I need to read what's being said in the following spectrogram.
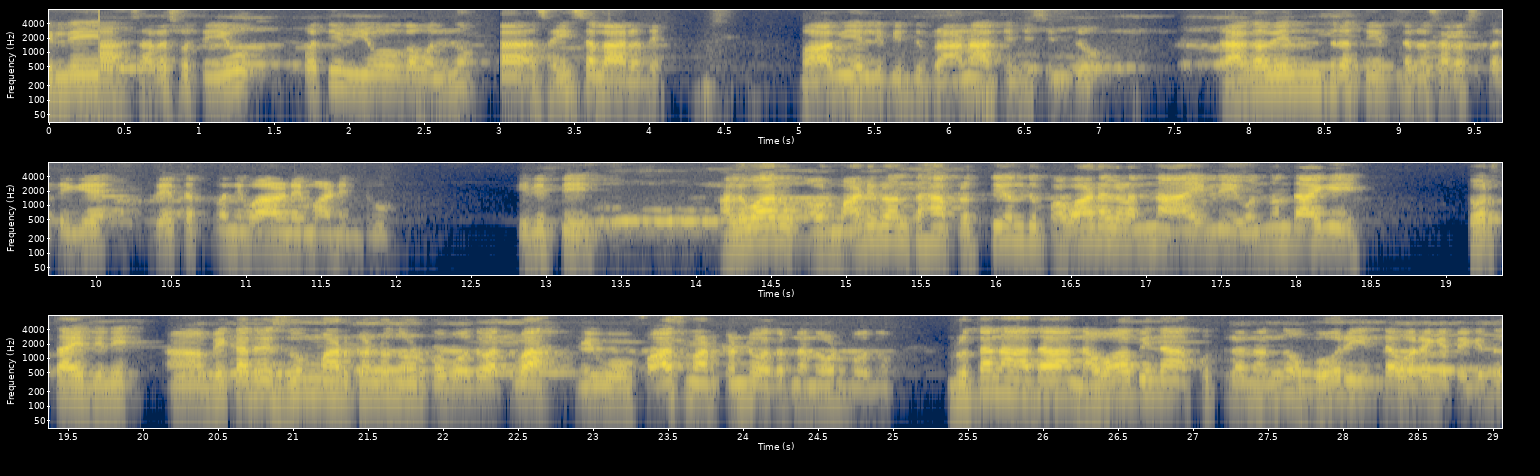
ಇಲ್ಲಿ ಸರಸ್ವತಿಯು ಪತಿ ವಿಯೋಗವನ್ನು ಸಹಿಸಲಾರದೆ ಬಾವಿಯಲ್ಲಿ ಬಿದ್ದು ಪ್ರಾಣ ತ್ಯಜಿಸಿದ್ದು. ರಾಘವೇಂದ್ರ ತೀರ್ಥರು ಸರಸ್ವತಿಗೆ ಪ್ರೇತತ್ವ ನಿವಾರಣೆ ಮಾಡಿದ್ದು. ಈ ರೀತಿ ಹಲವಾರು ಅವ್ರು ಮಾಡಿರುವಂತಹ ಪ್ರತಿಯೊಂದು ಪವಾಡಗಳನ್ನ ಇಲ್ಲಿ ಒಂದೊಂದಾಗಿ ತೋರಿಸ್ತಾ ಇದ್ದೀನಿ. ಬೇಕಾದ್ರೆ ಝೂಮ್ ಮಾಡ್ಕೊಂಡು ನೋಡ್ಕೋಬಹುದು ಅಥವಾ ನೀವು ಪಾಸ್ ಮಾಡ್ಕೊಂಡು ಅದನ್ನ ನೋಡ್ಬೋದು. ಮೃತನಾದ ನವಾಬಿನ ಪುತ್ರನನ್ನು ಗೋರಿಯಿಂದ ಹೊರಗೆ ತೆಗೆದು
